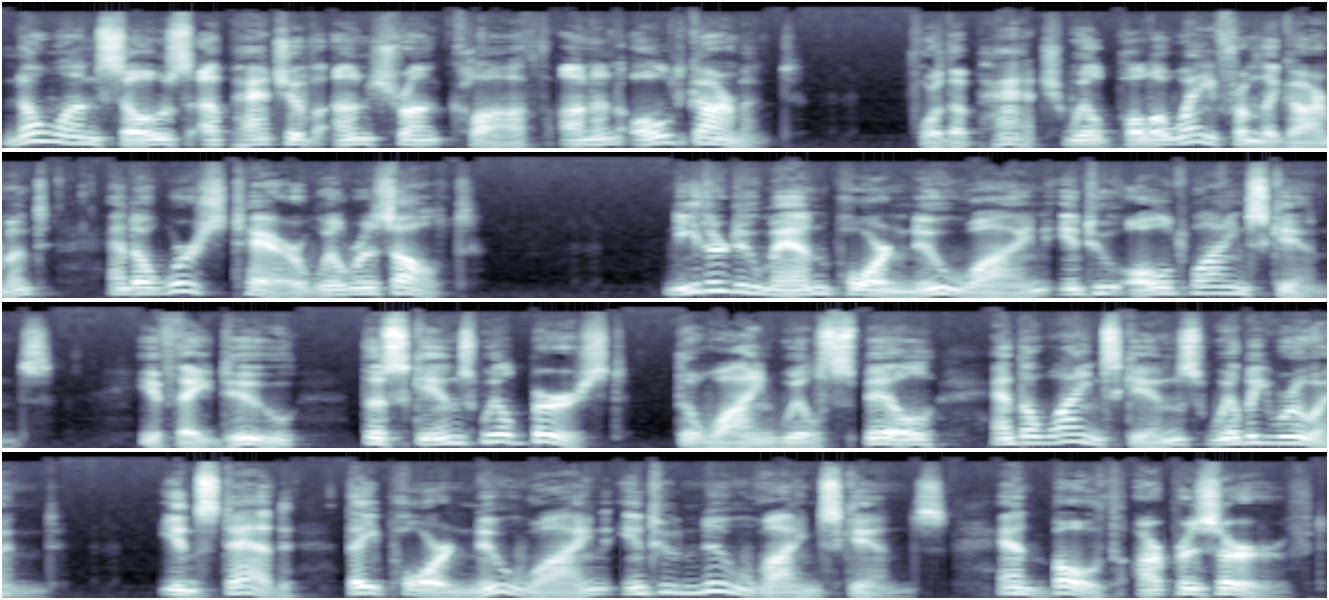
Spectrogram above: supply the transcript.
No one sews a patch of unshrunk cloth on an old garment, for the patch will pull away from the garment, and a worse tear will result. Neither do men pour new wine into old wineskins. If they do, the skins will burst, the wine will spill, and the wineskins will be ruined. Instead, they pour new wine into new wineskins, and both are preserved.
